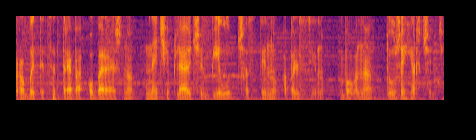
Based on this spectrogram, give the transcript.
Робити це треба обережно, не чіпляючи білу частину апельсину, бо вона дуже гірчить.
